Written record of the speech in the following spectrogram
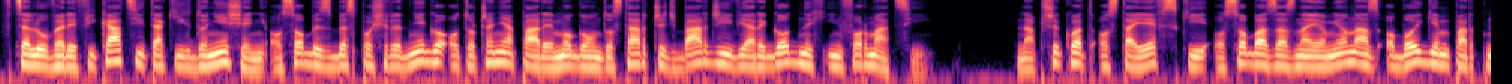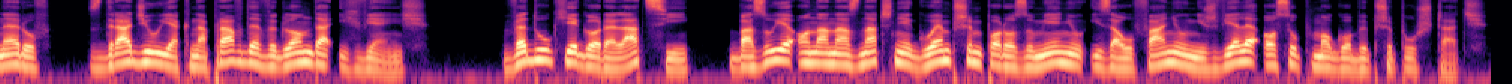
W celu weryfikacji takich doniesień osoby z bezpośredniego otoczenia pary mogą dostarczyć bardziej wiarygodnych informacji. Na przykład Ostajewski, osoba zaznajomiona z obojgiem partnerów, zdradził jak naprawdę wygląda ich więź. Według jego relacji, bazuje ona na znacznie głębszym porozumieniu i zaufaniu niż wiele osób mogłoby przypuszczać.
